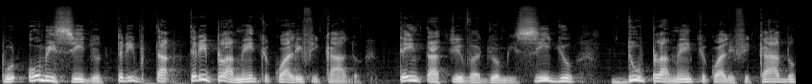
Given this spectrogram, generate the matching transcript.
por homicídio tripla, triplamente qualificado, tentativa de homicídio duplamente qualificado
